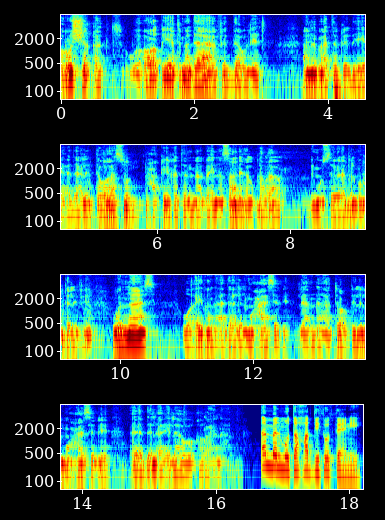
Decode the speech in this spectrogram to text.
رشقت وأعطيت مداها في الدولة أنا بعتقد هي أداة للتواصل حقيقة ما بين صانع القرار بمستوياته المختلفة والناس وأيضا أداة للمحاسبة لأنها تعطي للمحاسبة دلائلها وقرائنها. أما المتحدث الثاني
